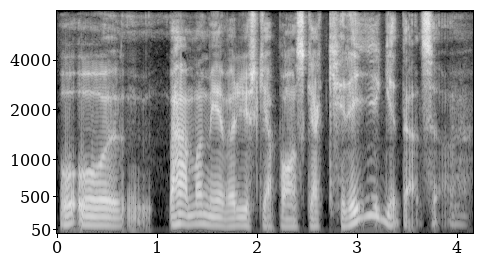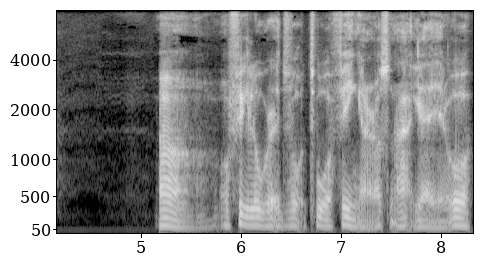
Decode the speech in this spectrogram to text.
Och, och han var med i rysk-japanska kriget alltså. Ja, och förlorade två, två fingrar och sådana här grejer. Och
